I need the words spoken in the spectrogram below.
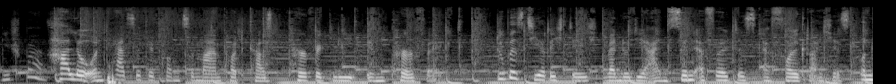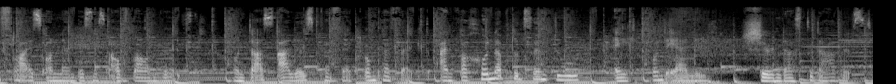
Viel Spaß. Hallo und herzlich willkommen zu meinem Podcast Perfectly Imperfect. Du bist hier richtig, wenn du dir ein sinnerfülltes, erfolgreiches und freies Online-Business aufbauen willst. Und das alles perfekt und perfekt. Einfach 100% du, echt und ehrlich. Schön, dass du da bist.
